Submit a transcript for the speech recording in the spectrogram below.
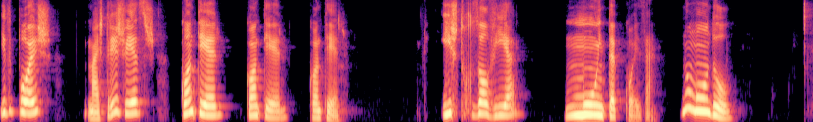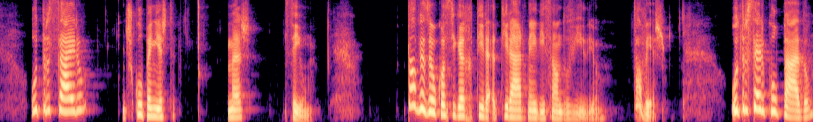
E depois, mais três vezes, conter, conter, conter. Isto resolvia muita coisa no mundo. O terceiro, desculpem este, mas saiu-me. Talvez eu consiga retirar, tirar na edição do vídeo. Talvez. O terceiro culpado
